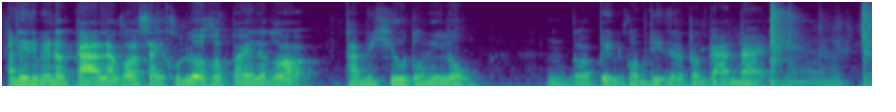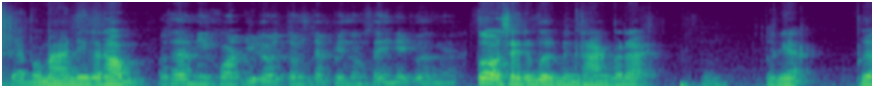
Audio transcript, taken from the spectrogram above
อันไหนที่ไม่ต้องการแล้วก็ใส่ขดลวดเข้าไป แล้วก็ทำ EQ ตรงนี้ลงอืมก็เป็นความถี่ที่เราต้องการได้อ๋อ แต่ประมาณนี้กระท่อมแล้วถ้ามีคอร์สอยู่แล้วต้องจำเป็นต้องใส่เน็ตเวิร์กไหมครับก็ใส่ในเบิกหนึ่งทางก็ได้อืมตัวเนี้ยเพื่อ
